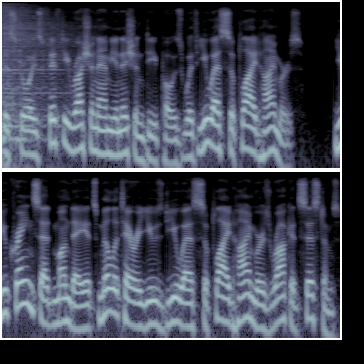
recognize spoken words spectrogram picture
destroys 50 Russian ammunition depots with US-supplied HIMARS. Ukraine said Monday its military used US-supplied HIMARS rocket systems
